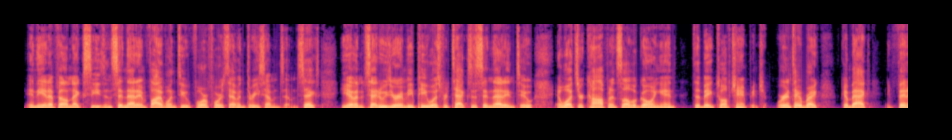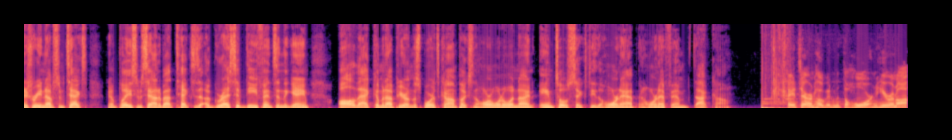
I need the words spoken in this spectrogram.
in the NFL next season? Send that in 512-447-3776. You haven't said who your MVP was for Texas. Send that in too. And what's your confidence level going in to the Big 12 championship? We're gonna take a break. Come back and finish reading up some text. We're gonna play some sound about Texas' aggressive defense in the game. All that coming up here on the Sports Complex in the Horn 1019, AM 1260, the Horn app, and HornFM.com. Hey, it's Aaron Hogan with the Horn here in Austin.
